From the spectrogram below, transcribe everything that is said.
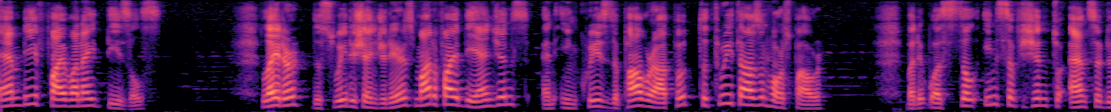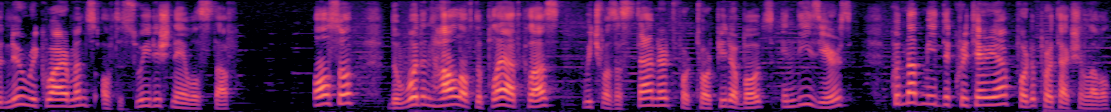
MB518 diesels. Later, the Swedish engineers modified the engines and increased the power output to 3000 horsepower but it was still insufficient to answer the new requirements of the Swedish naval staff. Also, the wooden hull of the Pleiad class, which was a standard for torpedo boats in these years, could not meet the criteria for the protection level.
